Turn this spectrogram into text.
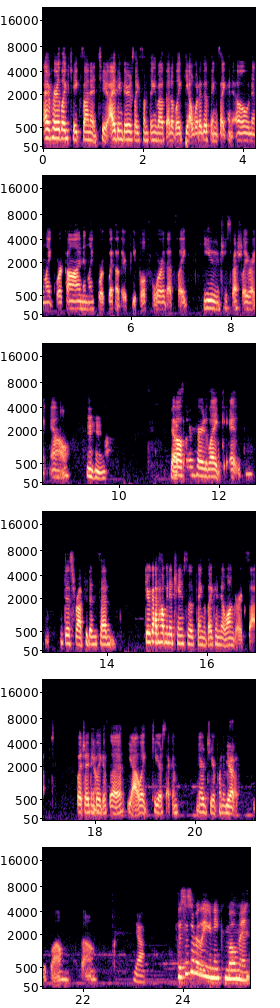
I've heard like takes on it too. I think there's like something about that of like, yeah, what are the things I can own and like work on and like work with other people for that's like huge, especially right now. Mm-hmm. I've also heard like it disrupted and said, Dear God, help me to change the things I can no longer accept. Which I think Yeah. like is a yeah, like to your second or to your point of the Yep. as well. So Yeah. This is a really unique moment,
